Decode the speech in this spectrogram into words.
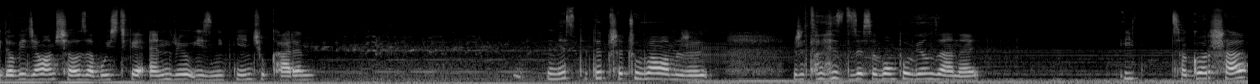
i dowiedziałam się o zabójstwie Andrew i zniknięciu Karen, niestety przeczuwałam, że, że to jest ze sobą powiązane. I co gorsza,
